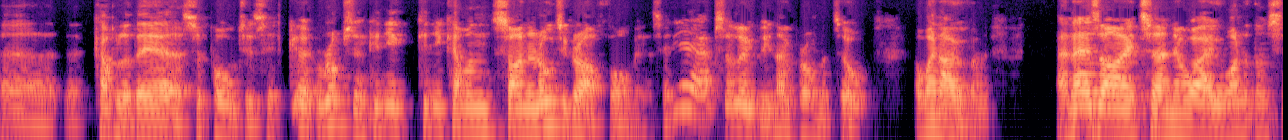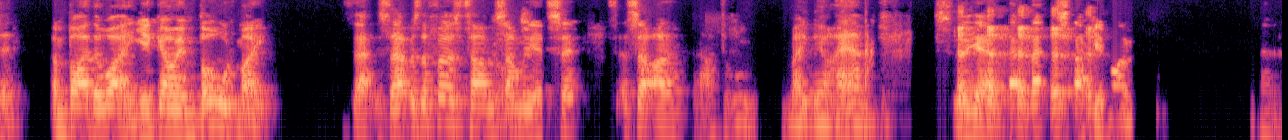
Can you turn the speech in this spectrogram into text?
Uh, a couple of their supporters said, "Uh, "Robson, can you can you come and sign an autograph for me?" I said, "Yeah, absolutely, no problem at all." I went over, and as I turned away, one of them said, "And by the way, you're going bald, mate." That so that was the first time God. somebody had said. So I, I thought, maybe I am. So yeah, that, that stuck in my. mind.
